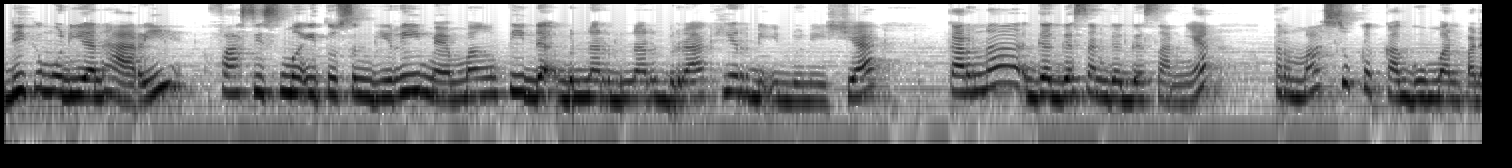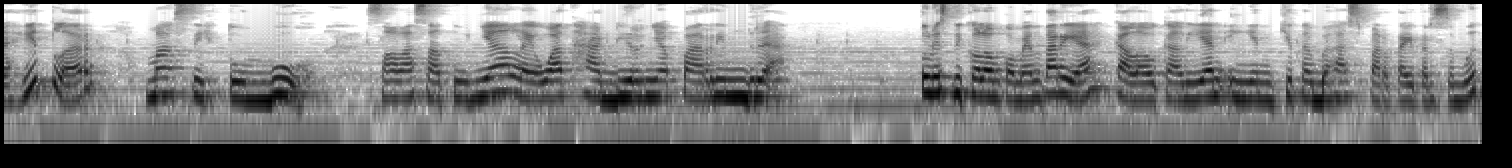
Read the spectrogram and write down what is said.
Di kemudian hari, fasisme itu sendiri memang tidak benar-benar berakhir di Indonesia karena gagasan-gagasannya termasuk kekaguman pada Hitler masih tumbuh. Salah satunya lewat hadirnya Parindra. Tulis di kolom komentar ya kalau kalian ingin kita bahas partai tersebut.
